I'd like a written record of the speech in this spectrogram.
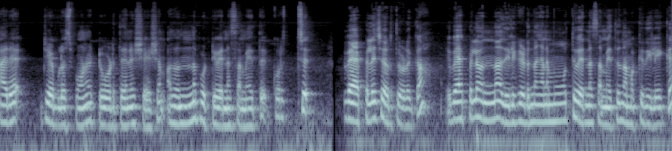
അര ടേബിൾ സ്പൂൺ ഇട്ട് കൊടുത്തതിന് ശേഷം അതൊന്ന് പൊട്ടി വരുന്ന സമയത്ത് കുറച്ച് വേപ്പില ചേർത്ത് കൊടുക്കാം. വേപ്പില ഒന്ന് അതിൽ കിടന്ന് അങ്ങനെ മൂത്ത് വരുന്ന സമയത്ത് നമുക്കിതിലേക്ക്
